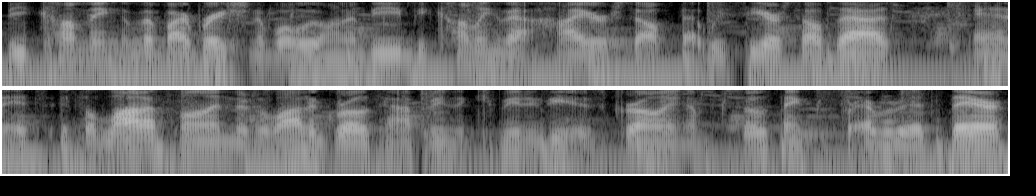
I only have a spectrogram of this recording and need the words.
becoming the vibration of what we want to be, becoming that higher self that we see ourselves as. And it's it's a lot of fun. There's a lot of growth happening. The community is growing. I'm so thankful for everybody that's there,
